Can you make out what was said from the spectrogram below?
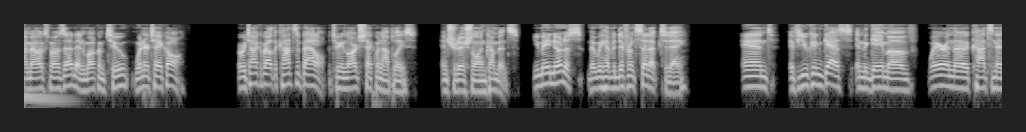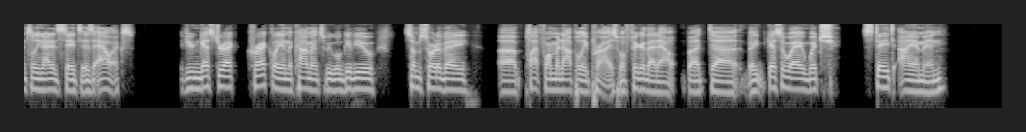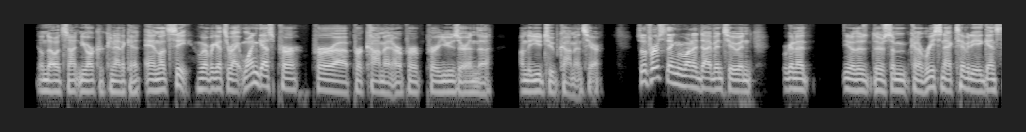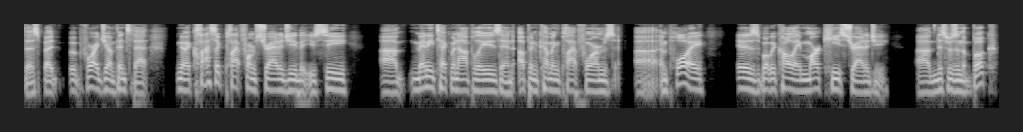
I'm Alex Moazed, and welcome to Winner Take All, where we talk about the constant battle between large tech monopolies and traditional incumbents. You may notice that we have a different setup today. And if you can guess in the game of where in the continental United States is Alex, if you can guess direct correctly in the comments, we will give you some sort of a uh, platform monopoly prize. We'll figure that out. But, uh, but guess away which state I am in. You'll know it's not New York or Connecticut. And let's see whoever gets it right. One guess per per uh, per comment or per per user in the on the YouTube comments here. So the first thing we want to dive into, and we're gonna, you know, there's there's some kind of recent activity against this, but, but before I jump into that, you know, a classic platform strategy that you see uh, many tech monopolies and up and coming platforms uh, employ is what we call a marquee strategy. Uh, this was in the book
